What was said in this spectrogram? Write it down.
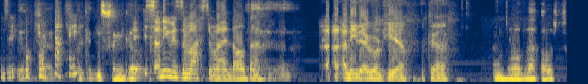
You were trying to fucking sing up. Sonny was the mastermind all time. I, I need everyone here. Okay. And love that house.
